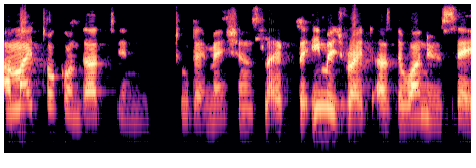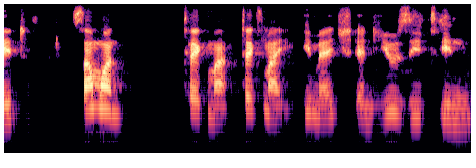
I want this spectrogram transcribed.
I might talk on that in two dimensions. Like the image right, as the one you said, someone take my takes my image and use it in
